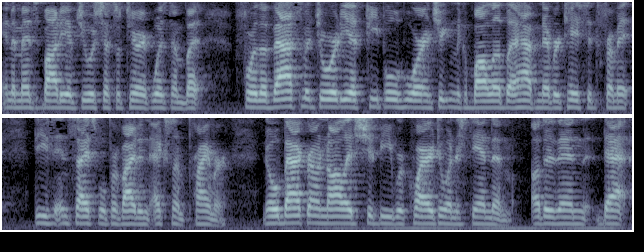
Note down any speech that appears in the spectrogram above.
and immense body of Jewish esoteric wisdom, but for the vast majority of people who are intrigued in the Kabbalah but have never tasted from it, these insights will provide an excellent primer. No background knowledge should be required to understand them, other than that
